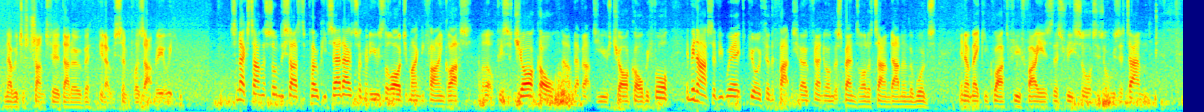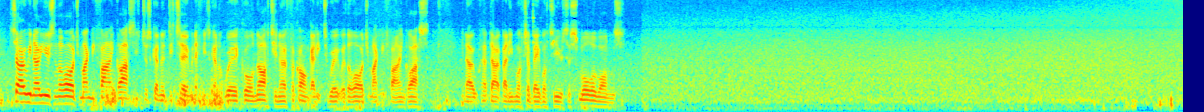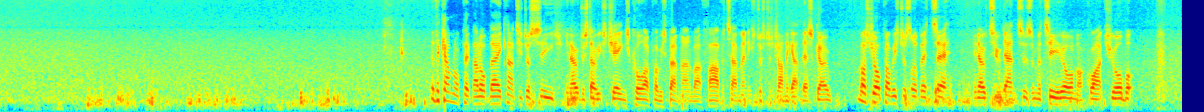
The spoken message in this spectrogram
Now we just transferred that over, you know, as simple as that really. So next time the sun decides to poke its head out, I'm going to use the larger magnifying glass and a little piece of charcoal. Now I've never had to use charcoal before. It'd be nice if it worked purely for the fact, you know, for anyone that spends a lot of time down in the woods, you know, making quite a few fires, this resource is always at hand. So, you know, using the large magnifying glass is just going to determine if it's going to work or not. You know, if I can't get it to work with a large magnifying glass, you know, I doubt very much I'll be able to use the smaller ones. If the camera will pick that up there, you can actually just see, you know, just how it's changed colour. I probably spent around about five or ten minutes just to trying to get this go. I'm not sure, probably it's just a little bit, uh, you know, too dense as a material, I'm not quite sure, but,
